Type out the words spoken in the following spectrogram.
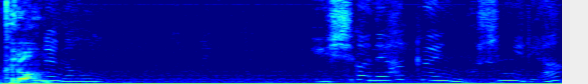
그럼 근데 너이 시간에 학교엔 무슨 일이야?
